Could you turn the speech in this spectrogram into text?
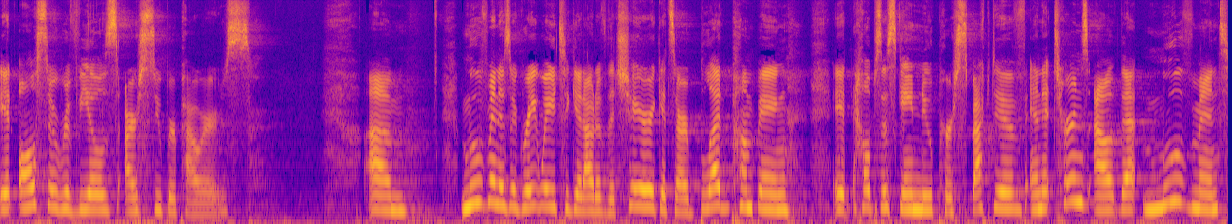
it also reveals our superpowers. Um, movement is a great way to get out of the chair, it gets our blood pumping, it helps us gain new perspective, and it turns out that movement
